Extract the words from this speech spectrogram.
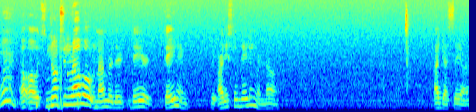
uh oh, it's Knux and Rebel. Remember, they're they're dating. Wait, are they still dating or no? I guess they are.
